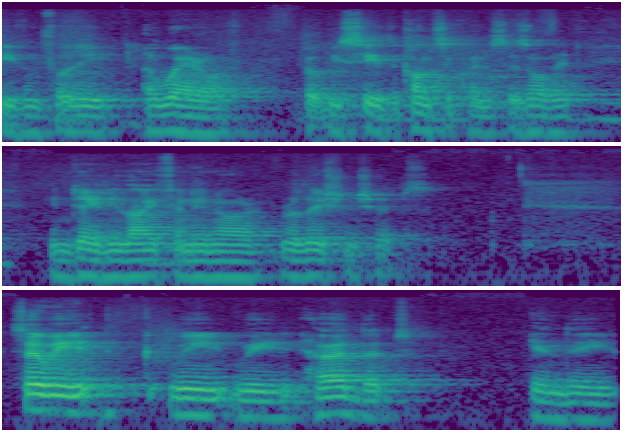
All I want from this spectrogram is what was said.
even fully aware of, but we see the consequences of it in daily life and in our relationships. So we, we, we heard that in the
